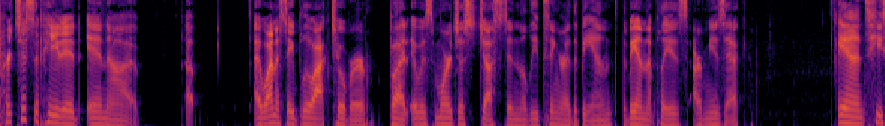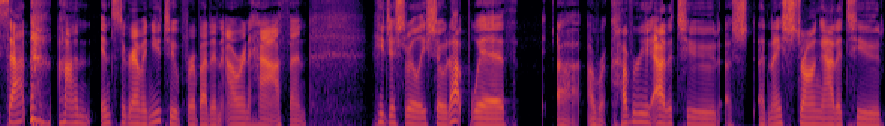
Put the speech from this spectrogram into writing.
participated in a, a I want to say Blue October, but it was more just Justin, the lead singer of the band, the band that plays our music and he sat on Instagram and YouTube for about an hour and a half, and he just really showed up with uh, a recovery attitude, a, sh- a nice, strong attitude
